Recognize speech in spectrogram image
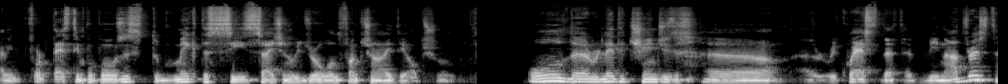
I mean, for testing purposes, to make the ceased sidechain withdrawal functionality optional. All the related changes uh, requests that have been addressed,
